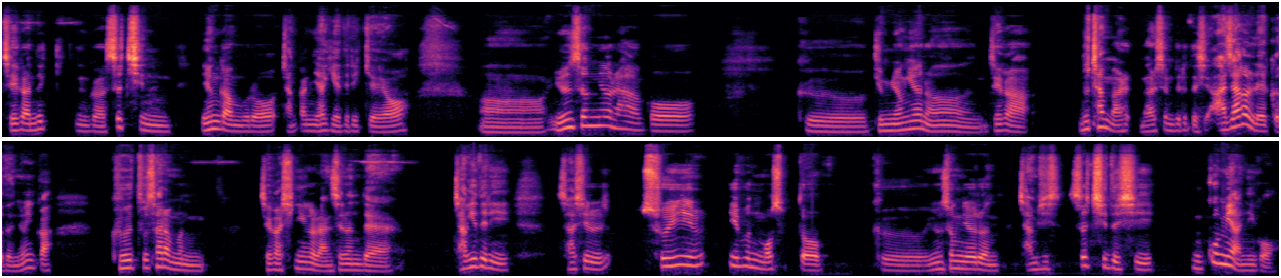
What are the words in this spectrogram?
제가 느낀 거, 스친 영감으로 잠깐 이야기해 드릴게요. 어, 윤석열하고 그 김용현은 제가 누차 말, 말씀드렸듯이 아작을 냈거든요. 그러니까 그 두 사람은 제가 신경을 안 쓰는데 자기들이 사실 수입 입은 모습도 그 윤석열은 잠시 스치듯이 꿈이 아니고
